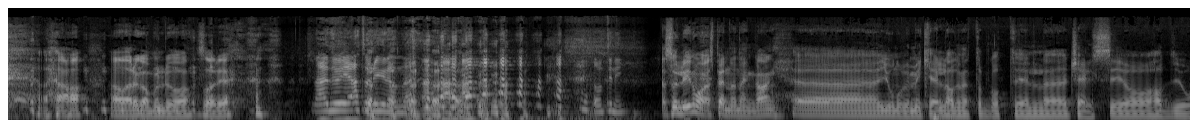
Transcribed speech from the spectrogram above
ja, ja, da er du gammel du òg. Sorry. Nei, du er ett år yngre enn det. 89. Så Lyn var jo spennende den gang. Eh, Jon Ove Miquel hadde jo nettopp gått til eh, Chelsea og hadde jo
